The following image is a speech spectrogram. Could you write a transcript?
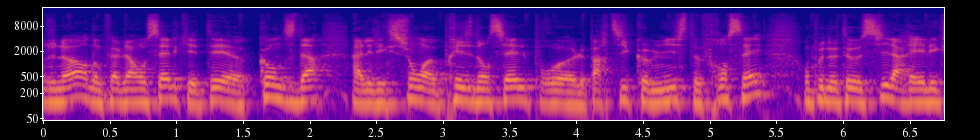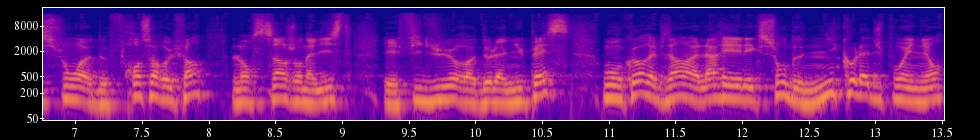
du Nord. Donc Fabien Roussel qui était euh, candidat à l'élection euh, présidentielle pour le Parti communiste français. On peut noter aussi la réélection de François Ruffin, l'ancien journaliste et figure de la NUPES, ou encore eh bien, la réélection de Nicolas Dupont-Aignan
